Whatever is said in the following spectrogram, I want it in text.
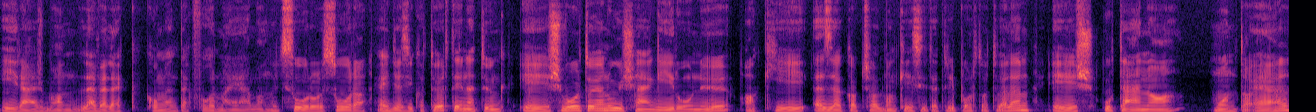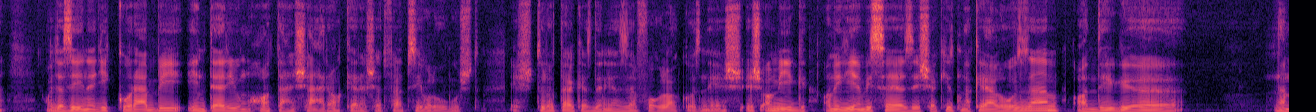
írásban, levelek, kommentek formájában, hogy szóról szóra egyezik a történetünk, és volt olyan újságíró nő, aki ezzel kapcsolatban készített riportot velem, és utána mondta el, hogy az én egyik korábbi interjúm hatására keresett fel pszichológust és tudott elkezdeni ezzel foglalkozni. És, és amíg, amíg ilyen visszajelzések jutnak el hozzám, addig nem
